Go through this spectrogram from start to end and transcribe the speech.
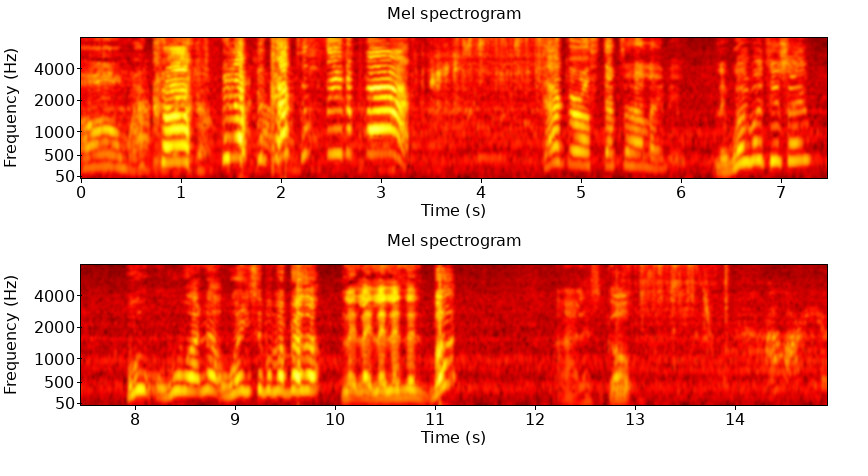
Oh my happened? god! Go? We never got to see the part. That girl stepped to her like, "Babe, Like what? What you say? Who? Who? What? No. What you say about my brother? Like, like, like, like, like what? All right, let's go. How are you?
